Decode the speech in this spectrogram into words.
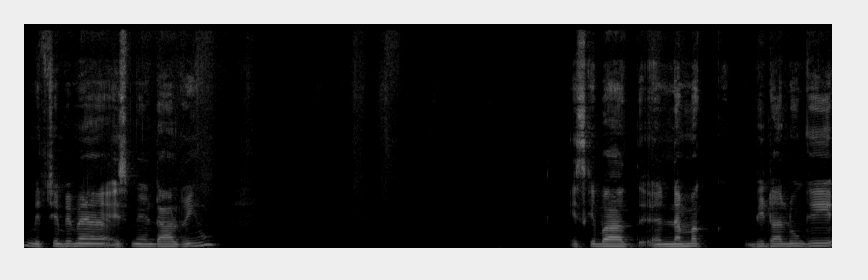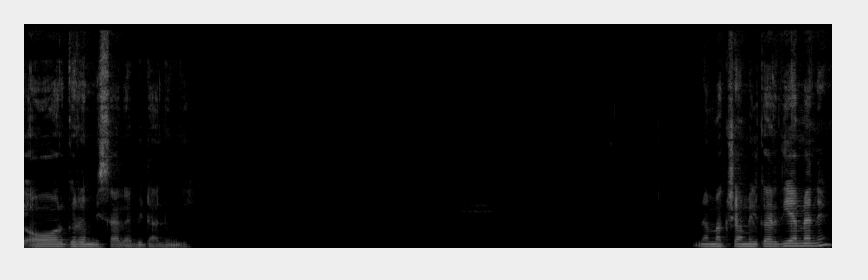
मिर्चें भी मैं इसमें डाल रही हूँ। इसके बाद नमक भी डालूँगी और गरम मसाला भी डालूँगी। नमक शामिल कर दिया मैंने।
